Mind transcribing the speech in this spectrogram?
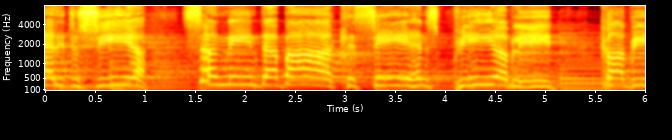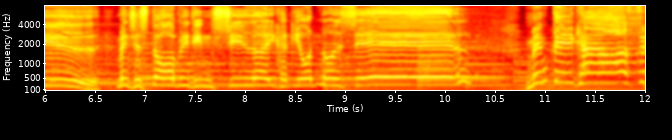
er det, du siger? Sådan en, der bare kan se hans piger blive gravid, mens jeg står ved din side og ikke har gjort noget selv. Men det kan også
